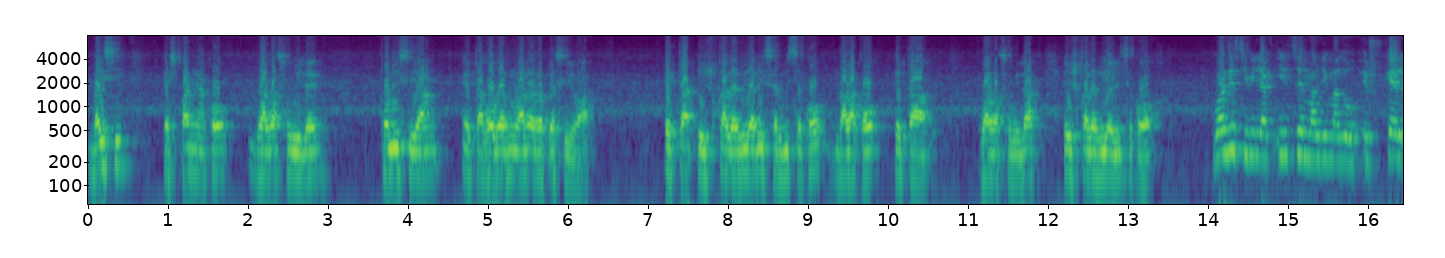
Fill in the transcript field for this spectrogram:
Baizik, Espainiako guarda zubilen, polizian eta gobernuan errepresioa. Eta Euskal Herriari zerbitzeko dalako eta guarda zubilak Euskal Herria hiltzeko. Guardia zibilak hiltzen baldin badu Euskal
